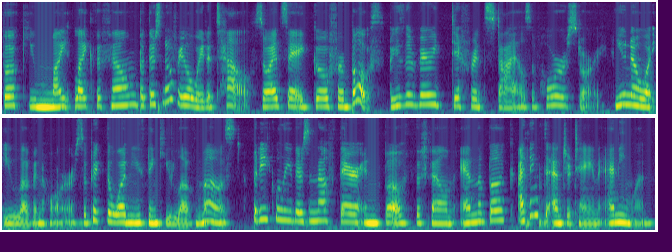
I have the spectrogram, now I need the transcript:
book, you might like the film, but there's no real way to tell. So I'd say go for both because they're very different styles of horror story. You know what you love in horror, so pick the one you think you love most. But equally, there's enough there in both the film and the book, I think, to entertain anyone.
